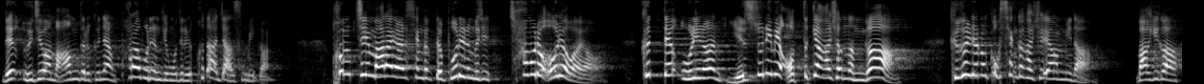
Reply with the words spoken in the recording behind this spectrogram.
내 의지와 마음들을 그냥 팔아버리는 경우들이 허다하지 않습니까? 품지 말아야 할 생각들 버리는 것이 참으로 어려워요. 그때 우리는 예수님이 어떻게 하셨는가 그걸 여러분 꼭 생각하셔야 합니다. 마귀가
